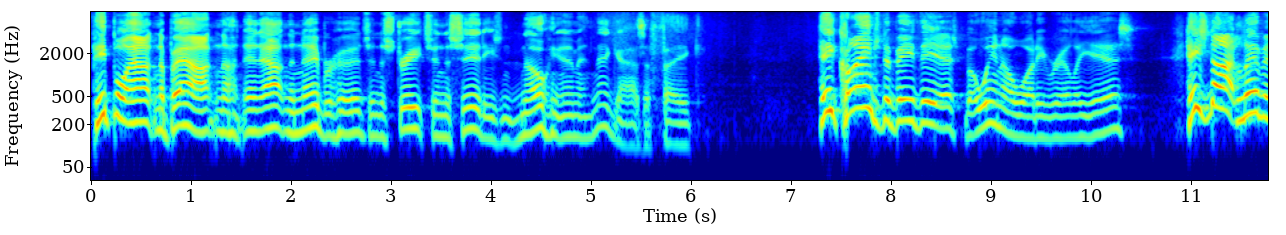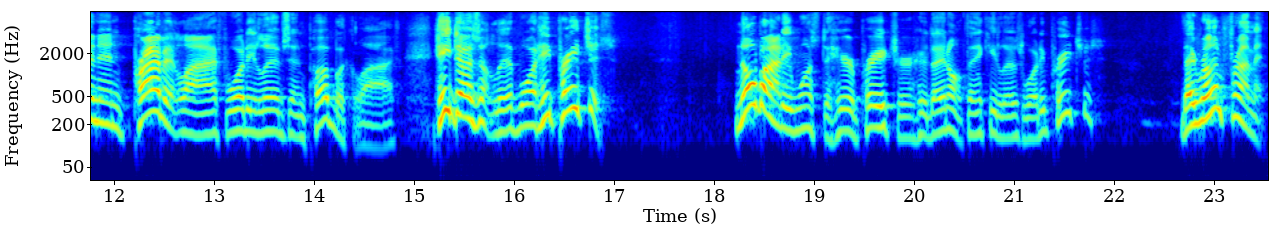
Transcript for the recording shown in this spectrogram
People out and about and, and out in the neighborhoods and the streets in the cities know him, and that guy's a fake. He claims to be this, but we know what he really is. He's not living in private life what he lives in public life. He doesn't live what he preaches. Nobody wants to hear a preacher who they don't think he lives what he preaches. They run from it.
